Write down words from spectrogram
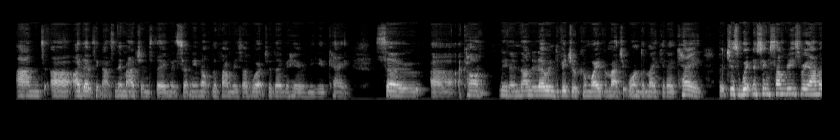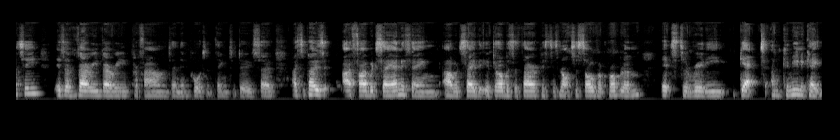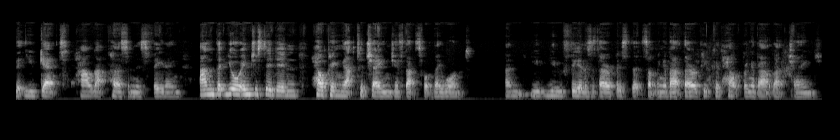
And uh, I don't think that's an imagined thing. It's certainly not the families I've worked with over here in the UK. So uh, I can't, you know, none, no individual can wave a magic wand and make it okay. But just witnessing somebody's reality is a very, very profound and important thing to do. So I suppose if I would say anything, I would say that your job as a therapist is not to solve a problem, it's to really get and communicate that you get how that person is feeling and that you're interested in helping that to change if that's what they want and you, you feel as a therapist that something about therapy could help bring about that change.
